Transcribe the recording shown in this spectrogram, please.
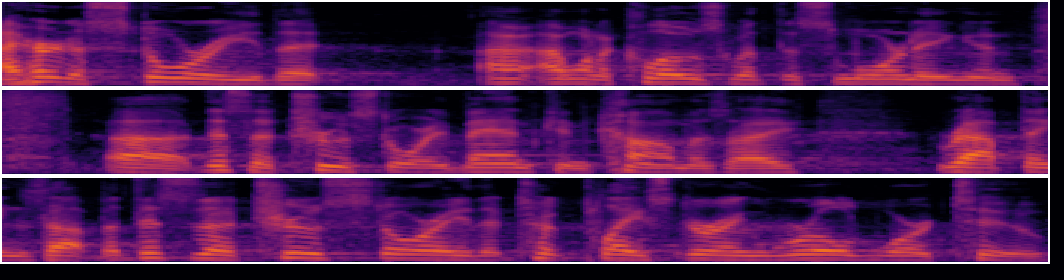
I heard a story that I, I want to close with this morning, and uh, this is a true story. Man can come as I wrap things up, but this is a true story that took place during World War II.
